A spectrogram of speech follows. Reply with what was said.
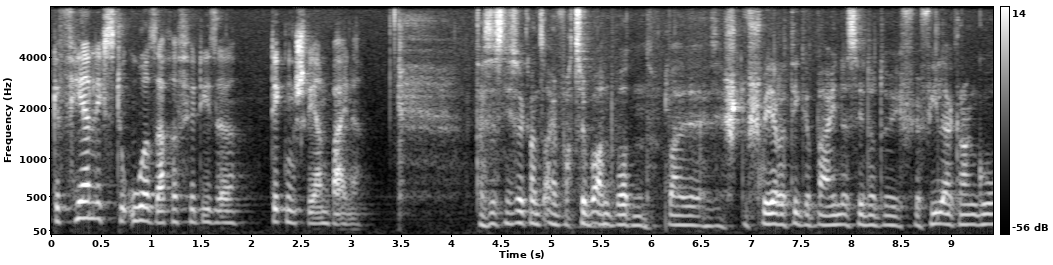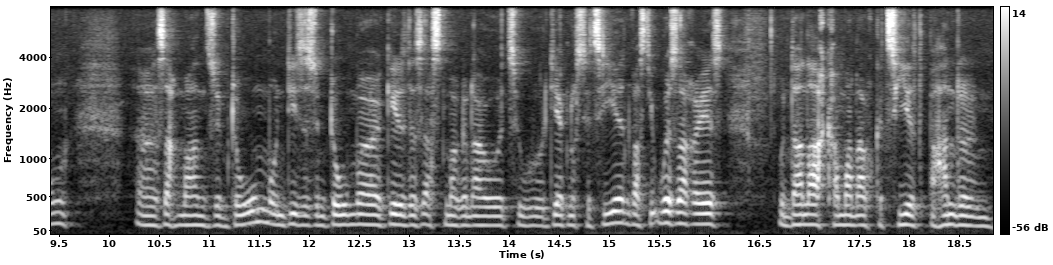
gefährlichste Ursache für diese dicken, schweren Beine? Das ist nicht so ganz einfach zu beantworten, weil schwere, dicke Beine sind natürlich für viele Erkrankungen, sag mal, ein Symptom. Und diese Symptome gilt es erstmal genau zu diagnostizieren, was die Ursache ist. Und danach kann man auch gezielt behandeln.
